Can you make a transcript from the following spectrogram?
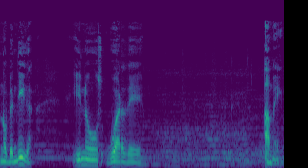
nos bendiga y nos guarde. Amén.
